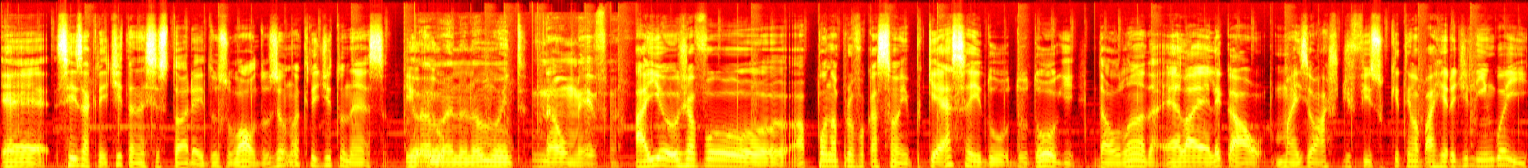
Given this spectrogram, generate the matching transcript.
é, vocês acreditam nessa história aí dos Waldos? Eu não acredito nessa. Eu, Ah, eu- mano, não muito. Não mesmo. aí eu já vou ah, pôr na provocação aí, porque essa aí do, do Dog, da Holanda, ela é legal, mas eu acho difícil porque tem uma barreira de língua aí.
